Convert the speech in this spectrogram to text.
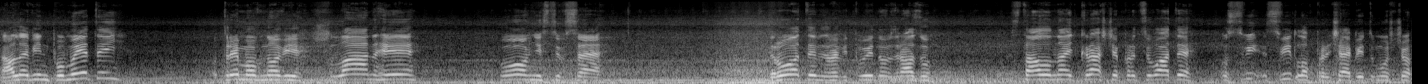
Але він помитий. Отримав нові шланги. Повністю все. Дроти, відповідно, зразу стало навіть краще працювати осві- світло в причепі, тому що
